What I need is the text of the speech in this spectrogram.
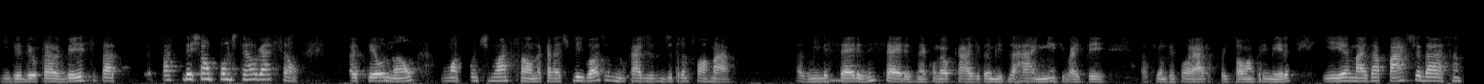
entendeu? Para ver se está para deixar um ponto de interrogação vai ter ou não uma continuação. Né? Que a Netflix gosta, no caso de transformar as minisséries em séries, né? Como é o caso de Gambito da Rainha, que vai ter a segunda temporada, que foi só uma primeira. E é mais a parte da Sansa,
